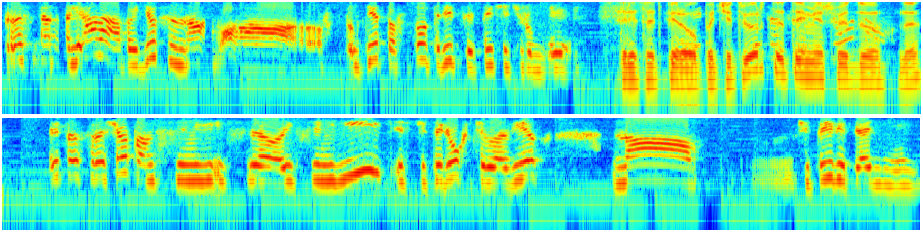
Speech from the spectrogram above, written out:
Красная Поляна обойдется нам а, где-то в 130 тысяч рублей. С 31 по 4 ты имеешь в виду, да? Это с расчетом семьи, из семьи, из четырех человек на 4-5 дней.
